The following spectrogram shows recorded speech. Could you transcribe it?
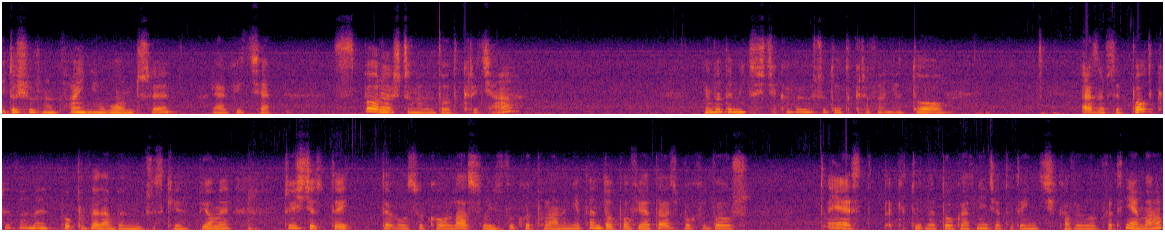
I to się już nam fajnie łączy. Jak widzicie, sporo jeszcze mamy do odkrycia. Jak będę mieć coś ciekawego jeszcze do odkrywania, to razem sobie podkrywamy, popowiadam Wam wszystkie biomy. Oczywiście tutaj tego zwykłego lasu i zwykłe polany nie będę opowiadać, bo chyba już nie jest takie trudne do ogarnięcia, tutaj nic ciekawego akurat nie ma.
